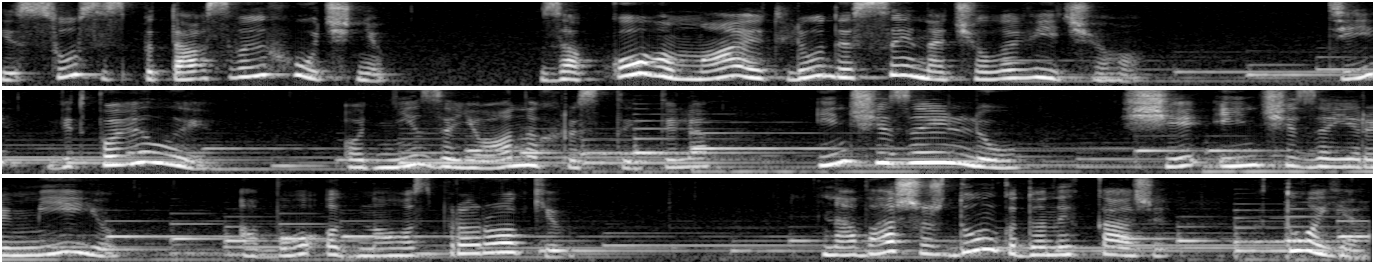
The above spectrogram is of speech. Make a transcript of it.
Ісус спитав своїх учнів, за кого мають люди сина чоловічого? Ті відповіли одні за Йоанна Хрестителя, інші за Іллю, ще інші за Єремію або одного з пророків. На вашу ж думку до них каже, хто я?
